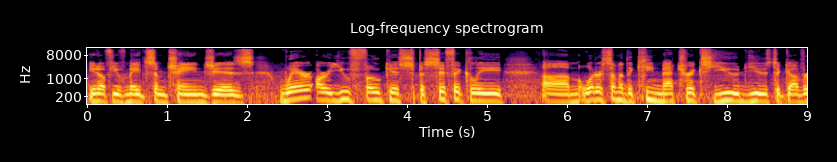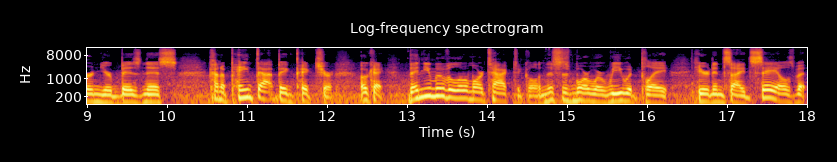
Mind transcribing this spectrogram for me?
you know, if you've made some changes, where are you focused specifically? Um, what are some of the key metrics you'd use to govern your business? Kind of paint that big picture. Okay, then you move a little more tactical, and this is more where we would play here at Inside Sales. But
